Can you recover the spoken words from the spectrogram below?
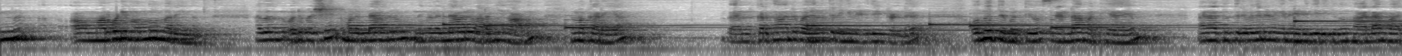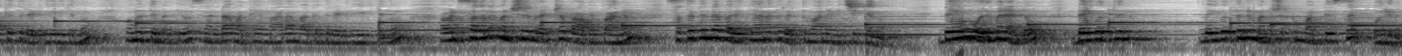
ഇന്ന് മറുപടി വന്നു എന്നറിയുന്നത്. അത് ഒരു പക്ഷേ നമ്മളെല്ലാവരും നിങ്ങളെല്ലാവരും അറിഞ്ഞു കാണും. നമുക്കറിയാം. കർത്താവിന്റെ വചനത്തിൽ ഇങ്ങനെ എഴുതിയിട്ടുണ്ട്. ഒന്ന് തിമത്യോസ് രണ്ടാം അധ്യായം അതിനകത്ത് തിരുവചനം ഇങ്ങനെ എഴുതിയിരിക്കുന്നു. നാലാം വാക്യത്തിൽ എഴുതിയിരിക്കുന്നു. ഒന്ന് തിമത്യോസ് രണ്ടാം അധ്യായം നാലാം വാക്യത്തിൽ എഴുതിയിരിക്കുന്നു. അവൻ സകല മനുഷ്യരും രക്ഷ പ്രാപിപ്പാനും സത്യത്തിന്റെ പരിജ്ഞാനത്തിൽ എത്തുവാനും ഇച്ഛിക്കുന്നു. ദൈവം ഒരുവനല്ലോ. ദൈവത്തിൽ ദൈവത്തിനും മനുഷ്യർക്കും മധ്യസ്ഥൻ ഒരുവൻ.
